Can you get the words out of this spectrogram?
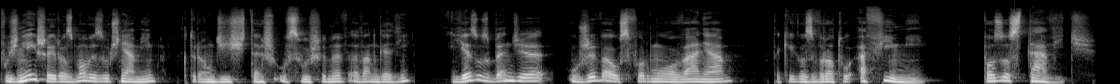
późniejszej rozmowy z uczniami, którą dziś też usłyszymy w Ewangelii, Jezus będzie używał sformułowania takiego zwrotu afimi, pozostawić,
